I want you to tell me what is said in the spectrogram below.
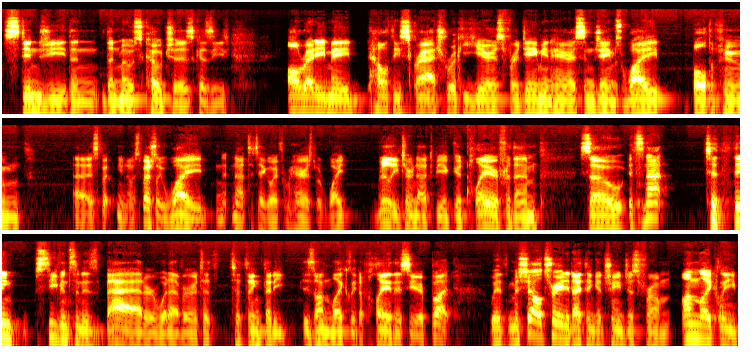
stingy than than most coaches because he already made healthy scratch rookie years for Damien Harris and James White, both of whom, uh, you know, especially White, not to take away from Harris, but White really turned out to be a good player for them. So it's not to think Stevenson is bad or whatever to to think that he is unlikely to play this year, but with Michel traded, I think it changes from unlikely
